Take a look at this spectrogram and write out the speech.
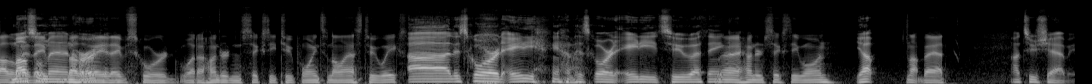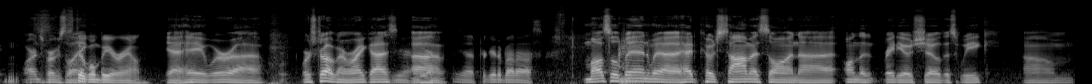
By the Musselman, way, they, by the way, Hurricane. they've scored what 162 points in the last two weeks. Uh, they scored eighty. Yeah, they scored eighty-two, I think. Uh, 161, Yep, not bad. not too shabby. Martinsburg's like, Still gonna be around. yeah, hey, we're uh, we're struggling, right, guys? uh, yeah. Forget about us. Musselman, we uh, had Coach Thomas on uh, on the radio show this week. Um,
